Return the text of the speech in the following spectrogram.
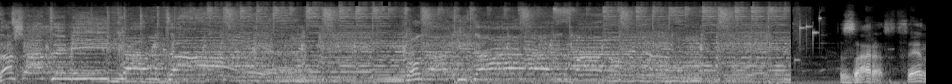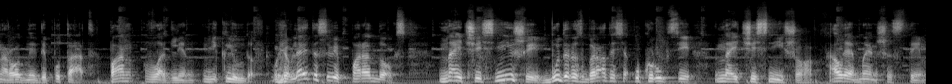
Lasciatemi мій кантар, chitarra Зараз це народний депутат, пан Владлен Ніклюдов. Уявляєте собі парадокс? Найчесніший буде розбиратися у корупції найчеснішого, але менше з тим.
